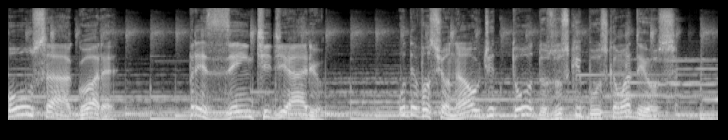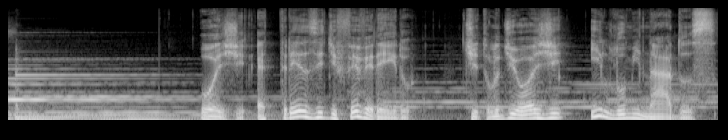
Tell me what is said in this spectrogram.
Ouça agora Presente Diário o devocional de todos os que buscam a Deus. Hoje é 13 de fevereiro. Título de hoje: Iluminados.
